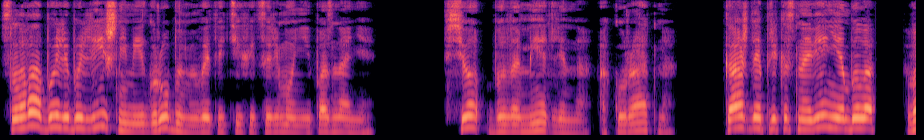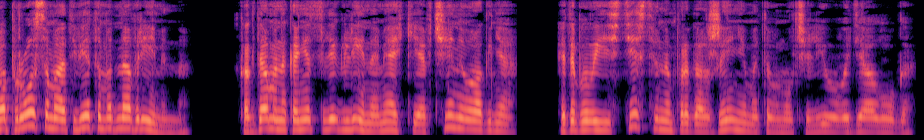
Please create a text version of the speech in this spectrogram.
Слова были бы лишними и грубыми в этой тихой церемонии познания. Все было медленно, аккуратно. Каждое прикосновение было вопросом и ответом одновременно. Когда мы, наконец, легли на мягкие овчины у огня, это было естественным продолжением этого молчаливого диалога.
